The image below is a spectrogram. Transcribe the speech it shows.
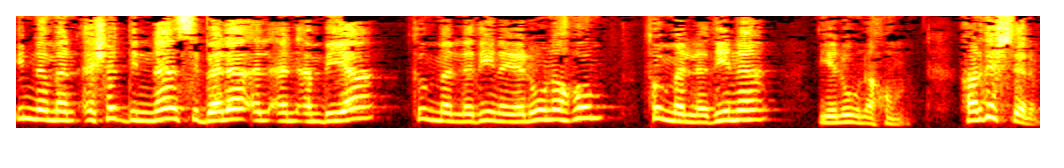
inne men eşeddin nasi bela'el en enbiya thummellezine yelunahum thummellezine yelunahum. Kardeşlerim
